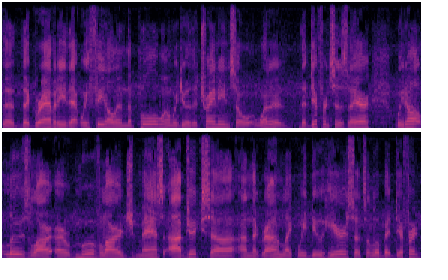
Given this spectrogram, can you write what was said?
the, the gravity that we feel in the pool when we do the training. So what are the differences there? We don't lose lar- or move large mass objects uh, on the ground like we do here, so it's a little bit different.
